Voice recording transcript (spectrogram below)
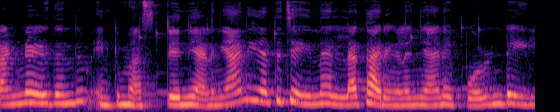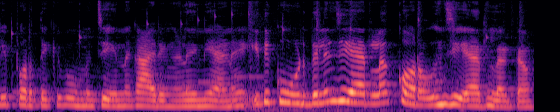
കണ്ണെഴുതുന്നതും എനിക്ക് മസ്റ്റ് തന്നെയാണ്. ഞാൻ ഇതിനകത്ത് ചെയ്യുന്ന എല്ലാ കാര്യങ്ങളും ഞാൻ എപ്പോഴും ഡെയിലി പുറത്തേക്ക് പോകുമ്പോൾ ചെയ്യുന്ന കാര്യങ്ങൾ തന്നെയാണ്. ഇത് കൂടുതലും ചെയ്യാറില്ല കുറവും ചെയ്യാറില്ല കേട്ടോ.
